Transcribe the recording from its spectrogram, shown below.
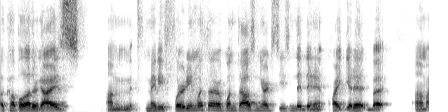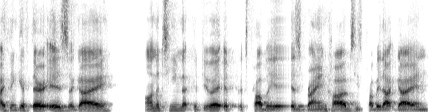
a couple other guys um, maybe flirting with a 1,000 yard season. They didn't quite get it, but um, I think if there is a guy on the team that could do it, it it's probably is Brian Cobbs. He's probably that guy, and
